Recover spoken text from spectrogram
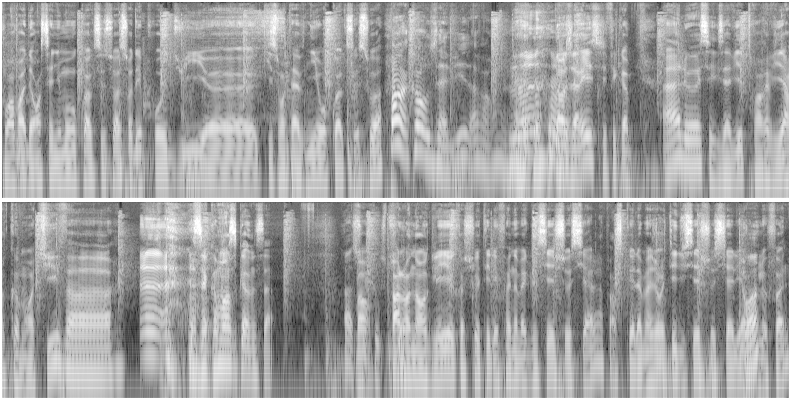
pour avoir des renseignements ou quoi que ce soit sur des produits euh, qui sont à venir ou quoi que ce soit Pas encore Xavier, d'abord. non j'arrive c'est fait comme allô c'est Xavier de Trois-Rivières comment tu vas? Et ça commence comme ça Ah, Bon, je parle en anglais quand je suis au téléphone avec le siège social, parce que la majorité du siège social est Ouais. anglophone.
